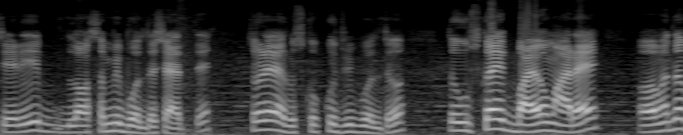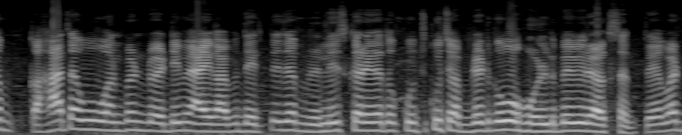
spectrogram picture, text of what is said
चेरी ब्लॉसम ही बोलते शायद से। छोड़े यार उसको कुछ भी बोलते हो। तो उसका एक बायोम आ रहा है। मतलब कहा था वो 1.20 में आएगा? अभी देखते जब रिलीज़ करेगा तो कुछ कुछ अपडेट को वो होल्ड पे भी रख सकते हैं। बट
